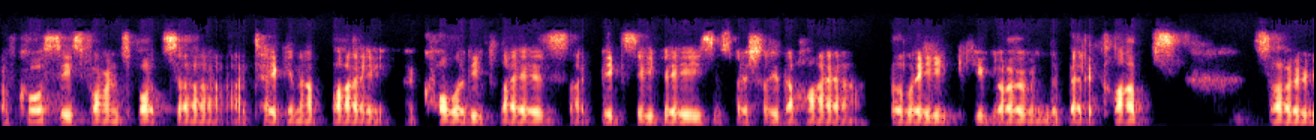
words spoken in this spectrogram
of course, these foreign spots are, are taken up by quality players like big CVs, especially the higher the league you go and the better clubs. So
